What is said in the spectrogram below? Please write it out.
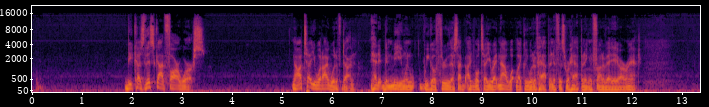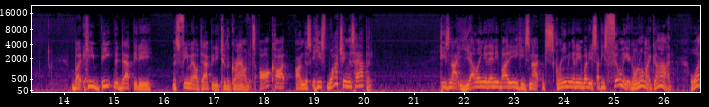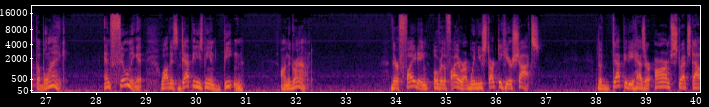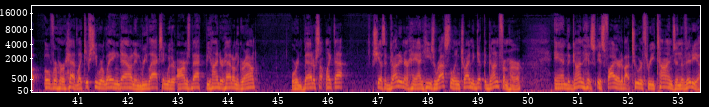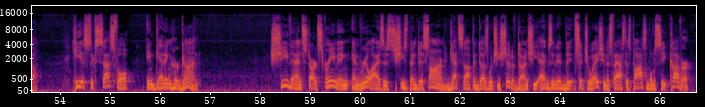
because this got far worse. Now, I'll tell you what I would have done had it been me when we go through this. I, I, will tell you right now what likely would have happened if this were happening in front of AAR Ranch. But he beat the deputy, this female deputy, to the ground. It's all caught on this. He's watching this happen. He's not yelling at anybody. He's not screaming at anybody. He's filming it, going, oh my God, what the blank? And filming it while this deputy's being beaten on the ground. They're fighting over the firearm when you start to hear shots. The deputy has her arms stretched out over her head, like if she were laying down and relaxing with her arms back behind her head on the ground or in bed or something like that. She has a gun in her hand. He's wrestling, trying to get the gun from her, and the gun has, is fired about two or three times in the video. He is successful in getting her gun. She then starts screaming and realizes she's been disarmed, gets up and does what she should have done. She exited the situation as fast as possible to seek cover.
